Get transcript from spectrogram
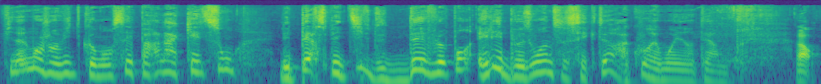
Finalement, j'ai envie de commencer par là. Quelles sont les perspectives de développement et les besoins de ce secteur à court et moyen terme? Alors,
